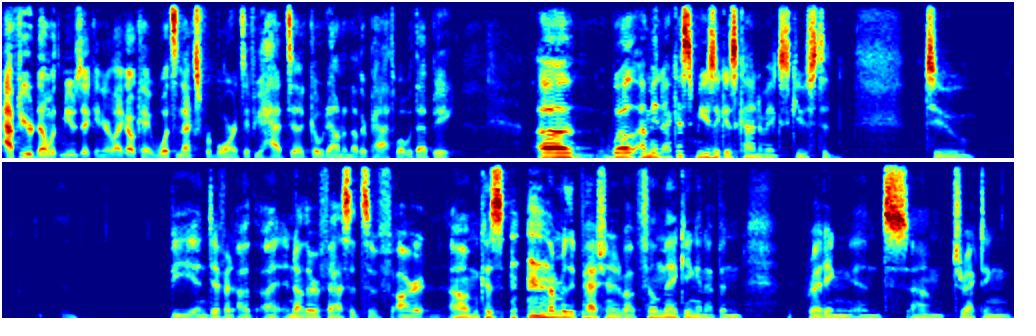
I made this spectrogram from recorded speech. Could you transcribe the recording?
after you're done with music and you're like, okay, what's next for Borns? If you had to go down another path, what would that be? Uh, well, I mean, I guess music is kind of an excuse to to be in different oth- uh, in other facets of art because I'm really passionate about filmmaking and I've been writing and um, directing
